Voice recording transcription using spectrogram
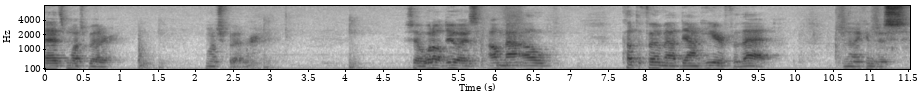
That's much better. Much better. So what I'll do is I'll mount, I'll cut the foam out down here for that. And then I can just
